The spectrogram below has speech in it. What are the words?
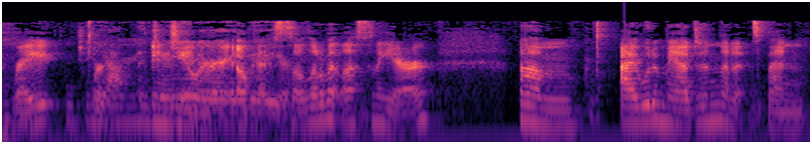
mm-hmm. right? In January. Yeah, In in January. January, a Okay, year. so a little bit less than a year. Um, I would imagine that it's been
